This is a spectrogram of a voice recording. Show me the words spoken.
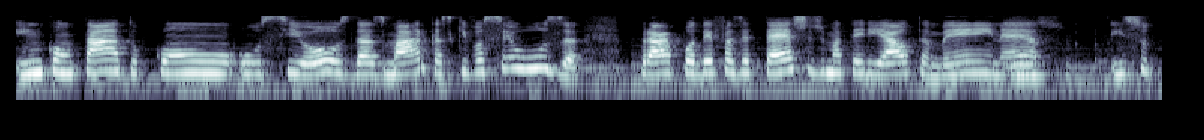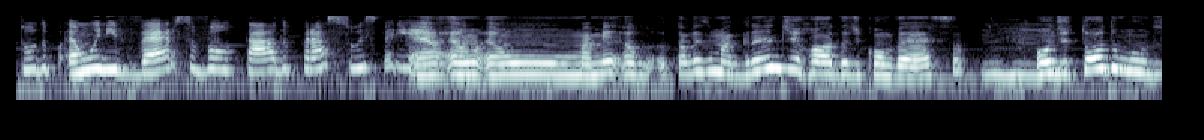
Em contato com os CEOs das marcas que você usa para poder fazer teste de material também, né? Isso isso tudo é um universo voltado para a sua experiência. É, é, um, é uma, é, talvez uma grande roda de conversa, uhum. onde todo mundo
